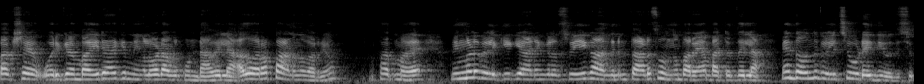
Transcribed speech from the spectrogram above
പക്ഷേ ഒരിക്കലും വൈരാഗ്യം നിങ്ങളോട് അവൾക്ക് ഉണ്ടാവില്ല അത് ഉറപ്പാണെന്ന് പറഞ്ഞു. പത്മവെ നിങ്ങൾ വിളിക്കുകയാണെങ്കിൽ ശ്രീകാന്തിനും തടസ്സമൊന്നും പറയാൻ പറ്റത്തില്ല. എന്തോ ഒന്ന് വിളിച്ചുകൂടെ എന്ന് ചോദിച്ചു.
